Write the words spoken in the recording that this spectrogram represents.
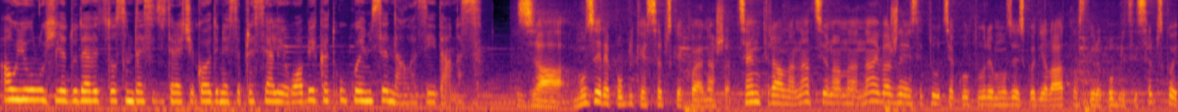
a u julu 1983. godine se preselio u objekat u kojem se nalazi i danas za Muzej Republike Srpske, koja je naša centralna, nacionalna, najvažnija institucija kulture muzejskoj djelatnosti u Republici Srpskoj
